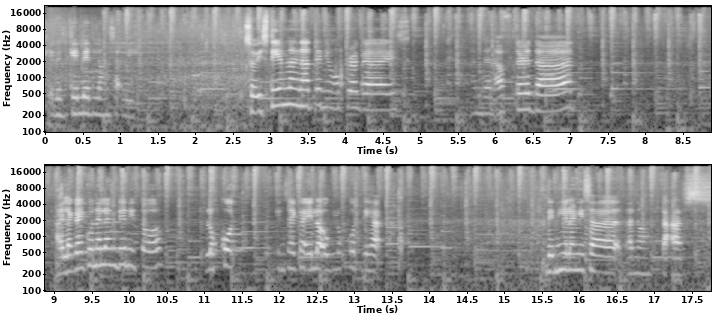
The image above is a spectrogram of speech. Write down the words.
Kilid-kilid lang sa ni. So, steam lang natin yung okra, guys. And then, after that, ay, lagay ko na lang din ito. Lukot. Kinsay ka ilaog lukot diha. Dinhi lang ni sa, ano, taas.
